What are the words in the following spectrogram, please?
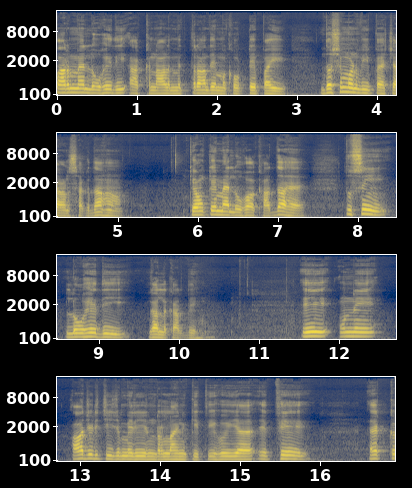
ਪਰ ਮੈਂ ਲੋਹੇ ਦੀ ਅੱਖ ਨਾਲ ਮਿੱਤਰਾਂ ਦੇ ਮਖੌਟੇ ਪਾਈ ਦੁਸ਼ਮਣ ਵੀ ਪਹਿਚਾਨ ਸਕਦਾ ਹਾਂ। ਕਿਉਂਕਿ ਮੈਂ ਲੋਹਾ ਖਾਦਾ ਹੈ, ਤੁਸੀਂ ਲੋਹੇ ਦੀ ਗੱਲ ਕਰਦੇ ਹੋ। ਇਹ ਉਹਨੇ ਆ ਜਿਹੜੀ ਚੀਜ਼ ਮੇਰੀ ਅੰਡਰਲਾਈਨ ਕੀਤੀ ਹੋਈ ਹੈ, ਇੱਥੇ ਇੱਕ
